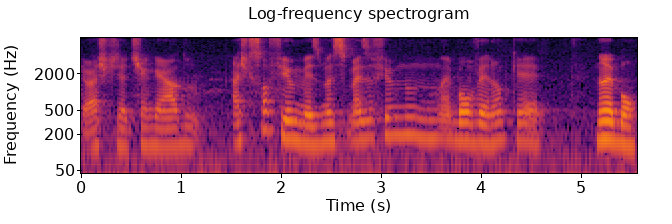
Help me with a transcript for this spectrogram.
Eu acho que já tinha ganhado Acho que só filme mesmo, mas, mas o filme não, não é bom ver não, porque Não é bom.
